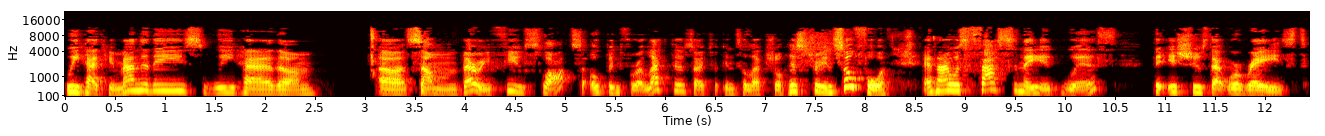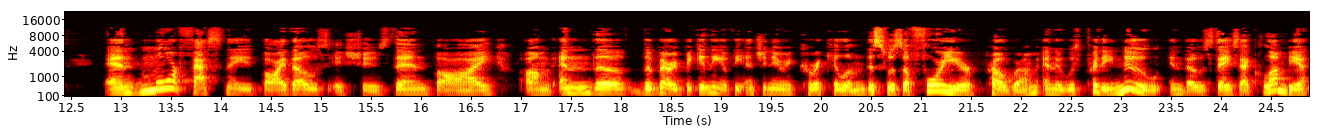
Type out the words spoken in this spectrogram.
We had humanities. We had um, uh, some very few slots open for electives. I took intellectual history and so forth. And I was fascinated with the issues that were raised and more fascinated by those issues than by um, and the the very beginning of the engineering curriculum. This was a four year program, and it was pretty new in those days at Columbia.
